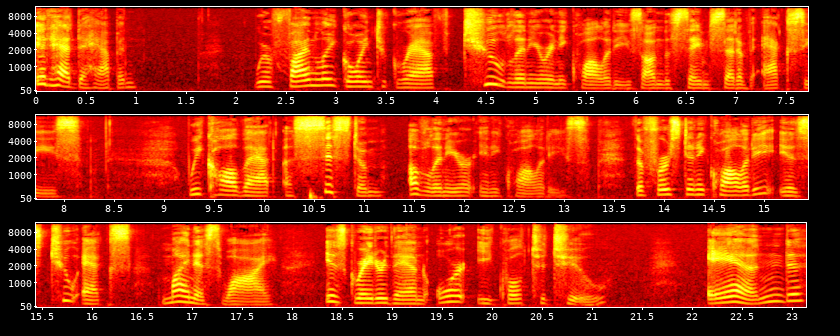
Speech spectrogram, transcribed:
It had to happen. We're finally going to graph two linear inequalities on the same set of axes. We call that a system of linear inequalities. The first inequality is 2x minus y is greater than or equal to 2. And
